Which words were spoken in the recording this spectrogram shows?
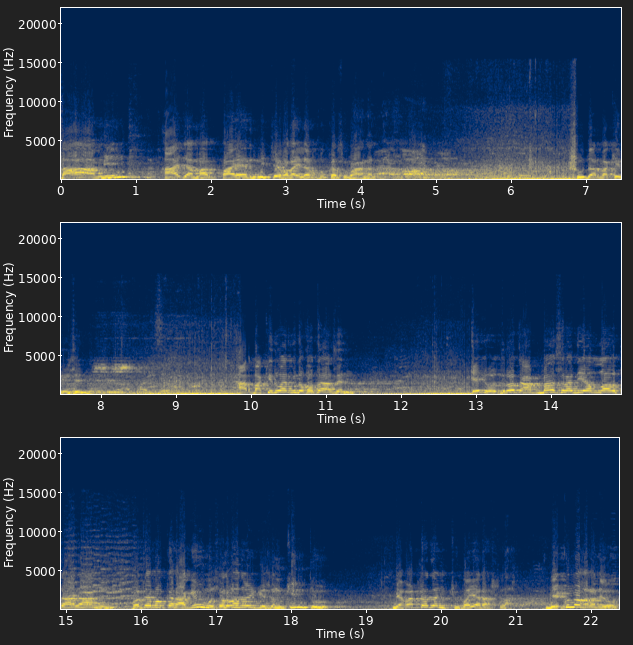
তাহা আমি আজ আমার পায়ের নিচে ফেলাইলাম, হুকা সুবাহান সুদ আর বাকি রয়েছেন আর বাকি রোয়ার কোনো কথা আছেন এই হজরত আব্বাস রাজি আল্লাহ তালু ফতে মক্কার আগেও মুসলমান হয়ে গেছেন, কিন্তু ব্যাপারটা যেন চুপাইয়ার আসলা যে কোনো কারণে হোক।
